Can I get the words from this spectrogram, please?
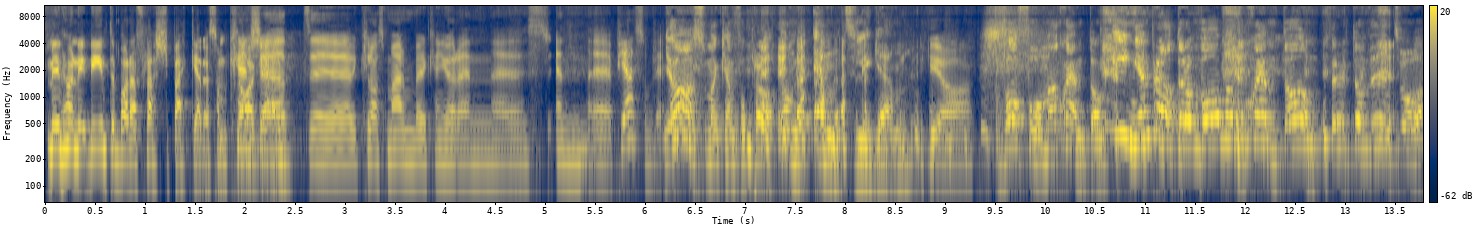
Men hörni, det är inte bara Flashbackare som Kanske klagar. att eh, Claes Malmberg kan göra en, eh, en eh, pjäs om det. Ja, så man kan få prata om det äntligen. Ja. Vad får man skämta om? Ingen pratar om vad man får skämta om, förutom vi två.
